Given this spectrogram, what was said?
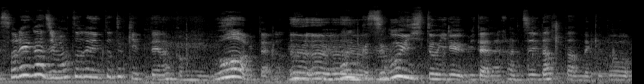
それが地元で行った時ってなんかうんうわーみたいな、うんうんうんなんかすごい人いるみたいな感じだったんだけど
